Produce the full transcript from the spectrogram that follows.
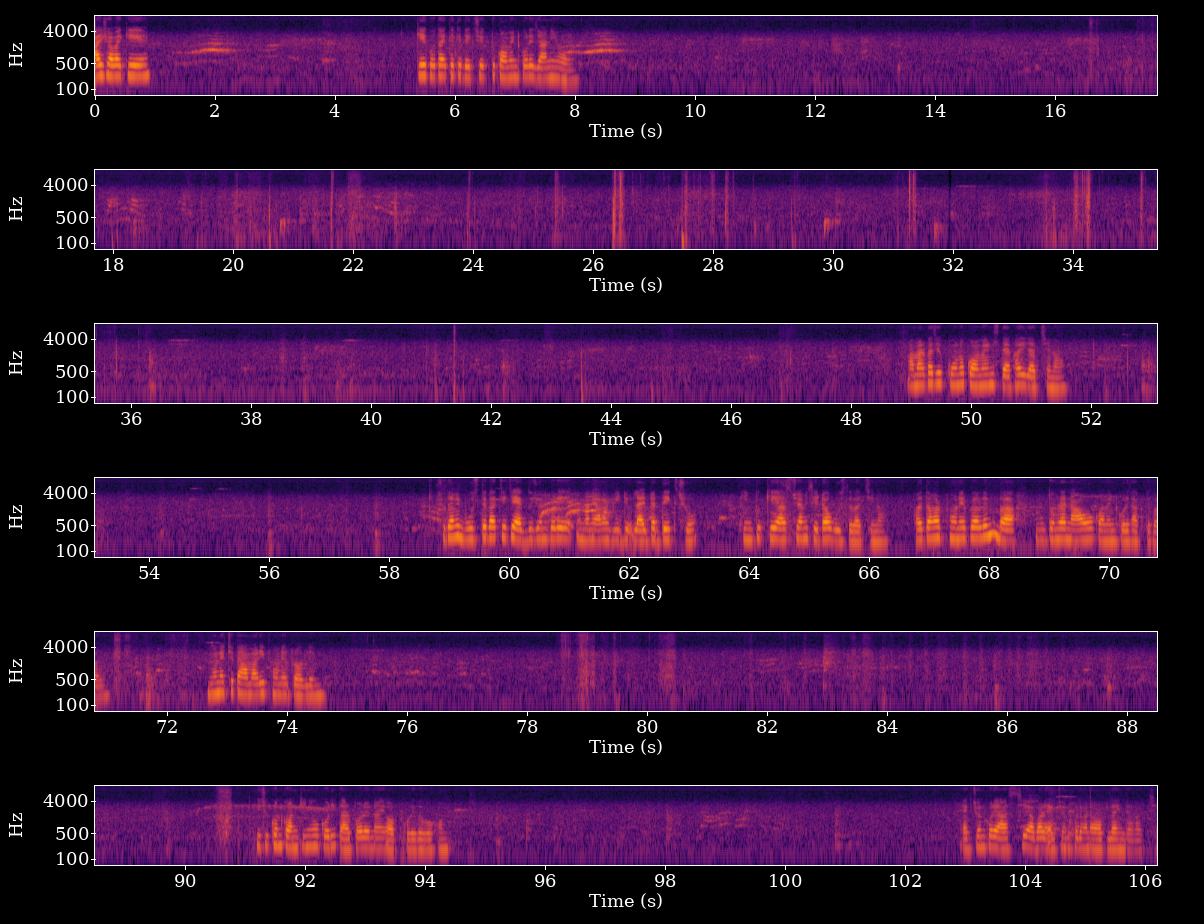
হাই সবাইকে। কে কোথায় থেকে দেখছ একটু কমেন্ট করে জানিও। আমার কাছে কোনো কমেন্টস দেখাই যাচ্ছে না। শুধু আমি বুঝতে পারছি যে এক দুজন করে মানে আমার ভিডিও লাইভটা দেখছ, কিন্তু কে আসছে আমি সেটাও বুঝতে পারছি না। হয়তো আমার ফোনের প্রবলেম বা তোমরা নাও কমেন্ট করে থাকতে পারো। মনে হচ্ছে তো আমারই ফোনের প্রবলেম কিছুক্ষণ কন্টিনিউ করি, তারপরে নয় অফ করে দেবো ফোন একজন করে আসছে, আবার একজন করে মানে অফলাইন দেখাচ্ছে।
